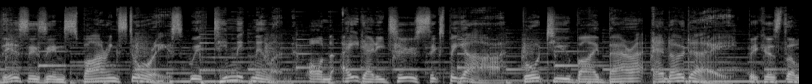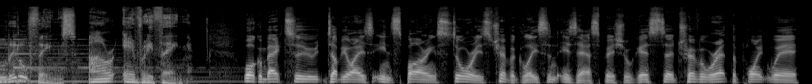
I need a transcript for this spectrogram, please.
This is Inspiring Stories with Tim McMillan on 882 6PR. Brought to you by Bowra and O'Dea because the little things are everything. Welcome back to WA's Inspiring Stories. Trevor Gleeson is our special guest. Trevor, we're at the point where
